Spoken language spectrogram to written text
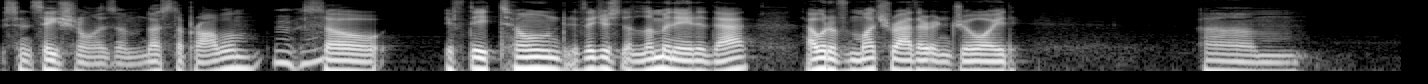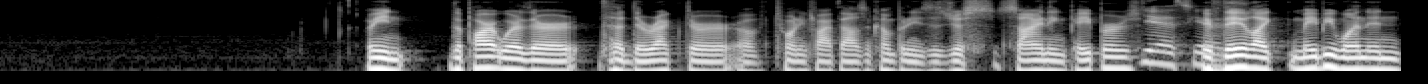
sensationalism. That's the problem. Mhm. So if they toned if they just eliminated that, I would have much rather enjoyed um I mean, the part where they're the director of 25,000 companies is just signing papers. yes, yes. If they like maybe went in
